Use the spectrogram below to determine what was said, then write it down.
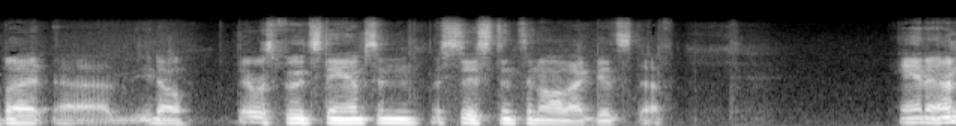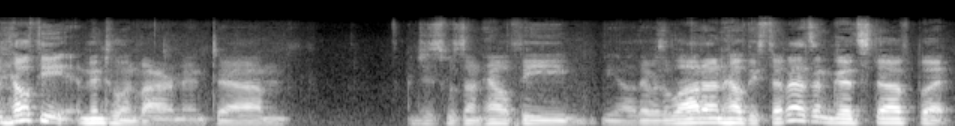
but uh, you know, there was food stamps and assistance and all that good stuff. And an unhealthy mental environment. Um, just was unhealthy. You know, there was a lot of unhealthy stuff. I had some good stuff, but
